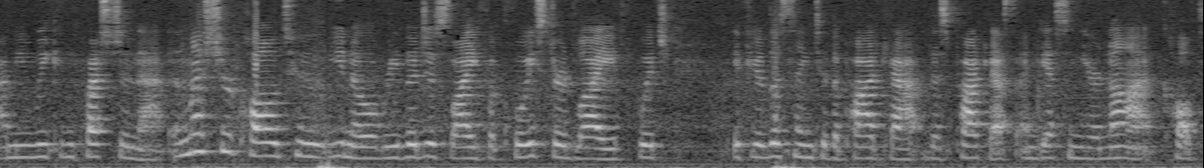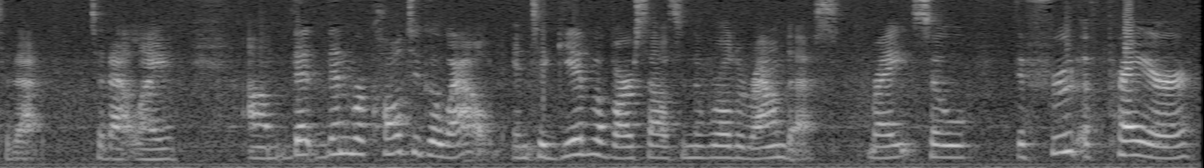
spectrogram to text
I mean, we can question that. Unless you're called to, you know, a religious life, a cloistered life, which if you're listening to the podcast, this podcast, I'm guessing you're not called to that to that life um, that then we're called to go out and to give of ourselves in the world around us, right? So the fruit of prayer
